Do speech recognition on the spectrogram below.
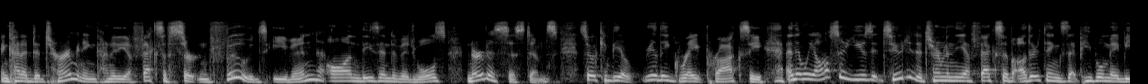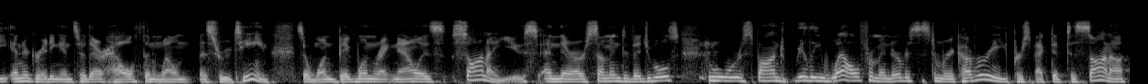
and kind of determining kind of the effects of certain foods even on these individuals' nervous systems. So it can be a really great proxy. And then we also use it too to determine the effects of other things that people may be integrating into their health and wellness routine. So one big one right now is sauna use. And there are some individuals who will respond really well from a nervous system recovery perspective to sauna.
